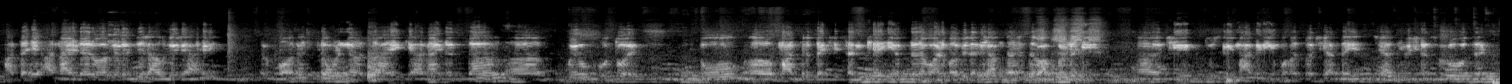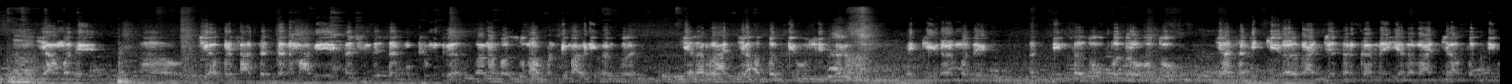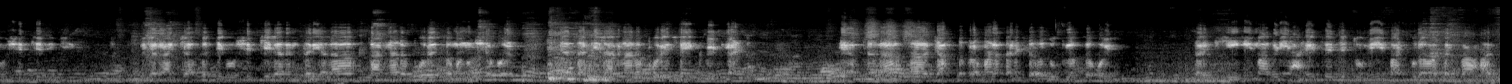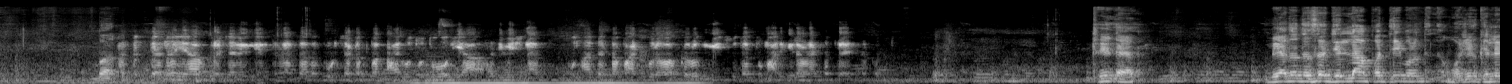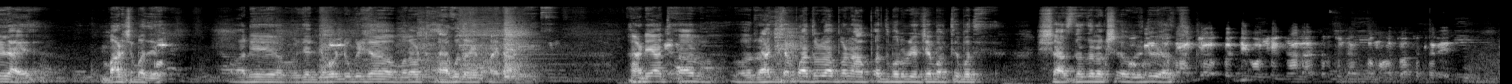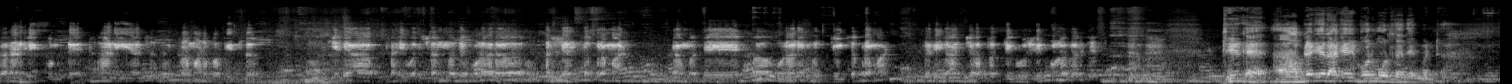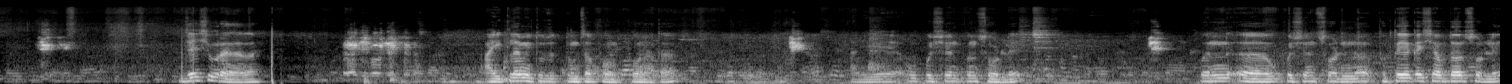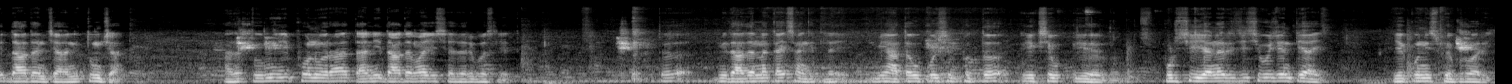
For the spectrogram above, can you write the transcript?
आता हे अनायडर वगैरे जे लावलेले आहेत तर फॉरेस्टचं म्हणणं असं आहे की अनायडरचा उपयोग होतोय. तो मात्र त्याची संख्या ही आपल्याला वाढवावी लागेल. आमदारांचं वापरणं ही जी एक दुसरी मागणी महत्वाची आता याच्या अधिवेशन आपत्ती घोषित करा हे केरळमध्ये हत्तींचा जो उपद्रव होतो यासाठी केरळ राज्य सरकारने याला राज्य आपत्ती घोषित केली. म्हणजे राज्य आपत्ती घोषित केल्यानंतर याला लागणारं पुरेसं मनुष्यबळ त्यासाठी लागणारं पुरेसं इक्विपमेंट हे आपल्याला जास्त प्रमाणात आणि सहज उपलब्ध होईल. तर ही ही मागणी आहे ते जे तुम्ही पाठपुरावा करता आहात सातत्यानं या प्रजनन नियंत्रणाचा आता पुढचा टप्पा काय होतो तो या अधिवेशनात पुन्हा त्याचा पाठपुरावा करून मी सुद्धा तो मार्गी लावण्याचा प्रयत्न करतो ठीक आहे. मी आता तसं जिल्हा आपत्ती म्हणून त्याला घोषित केलेलं आहे मार्चमध्ये. आणि म्हणजे निवडणुकीच्या मला वाटतं अगोदर हे फायदा आहे. आणि आता राज्य पातळीवर आपण आपत म्हणून याच्या बाबतीमध्ये शासनाचं लक्ष वेधूया. राज्य आपत्ती घोषित झाला तर तो जास्त महत्वाचं ठरेल कारण एकूण डेथ आणि याचं जर प्रमाण बघितलं गेल्या काही वर्षांमध्ये होणारं हल्ल्यांचं प्रमाण त्यामध्ये होणाऱ्या मृत्यूंचं प्रमाण तरी राज्य आपत्ती घोषित होणं गरजेचं. ठीक आहे. आपले जे राजेश बोल बोलत आहेत एक मिनटं. जय शिवराय दादा. ऐकला मी तुझ तुमचा फोन फोन आता. आणि उपोषण पण सोडले. पण उपोषण सोडणं फक्त एका शब्दावर सोडले दादांच्या आणि तुमच्या. आता तुम्ही फोनवर आहात आणि दादा माझ्या शेजारी बसलेत. तर मी दादांना काय सांगितलं आहे मी आता उपोषण फक्त एक शिव पुढची येणारी जी शिवजयंती आहे एकोणीस फेब्रुवारी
